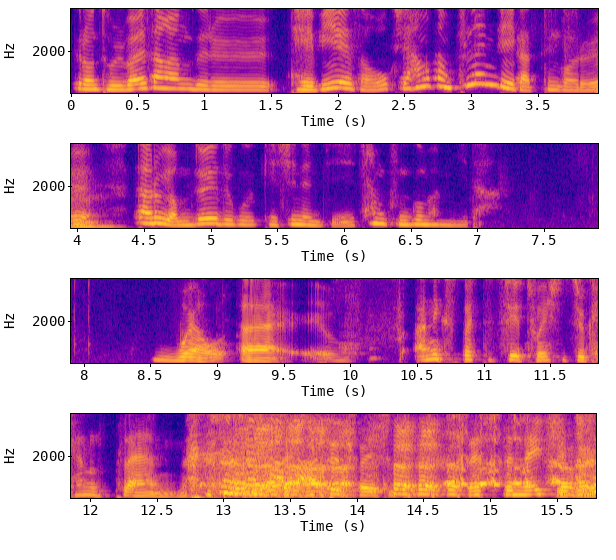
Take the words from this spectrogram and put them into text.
그런 돌발 상황들을 대비해서 혹시 항상 플랜 B 같은 거를 음. 따로 염두에 두고 계시는지 참 궁금합니다. Well, uh, unexpected situations you cannot plan. unexpected situation. That's the nature of an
